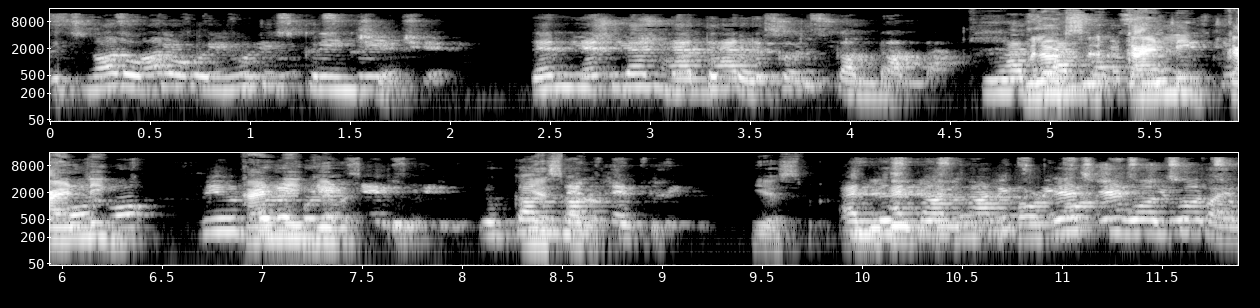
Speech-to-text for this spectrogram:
it's not okay for you to screen share. Then you should have had the courtesy to come down. You have My lords, to have kindly- the kindly- we will kindly put it give- next week. You come Yes, my next lord. week. yes ma'am. And Did this it- must be suggest you also file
